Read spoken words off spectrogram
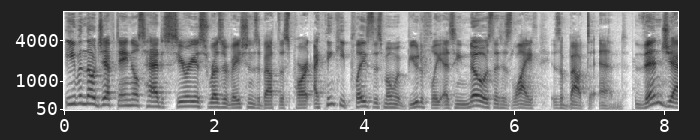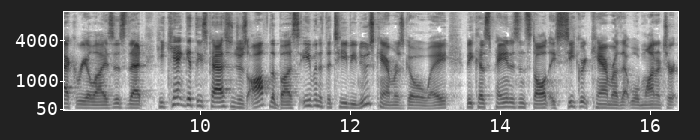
Even though Jeff Daniels had serious reservations about this part, I think he plays this moment beautifully as he knows that his life is about to end. Then Jack realizes that he can't get these passengers off the bus even if the TV news cameras go away because Payne has installed a secret camera that will monitor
